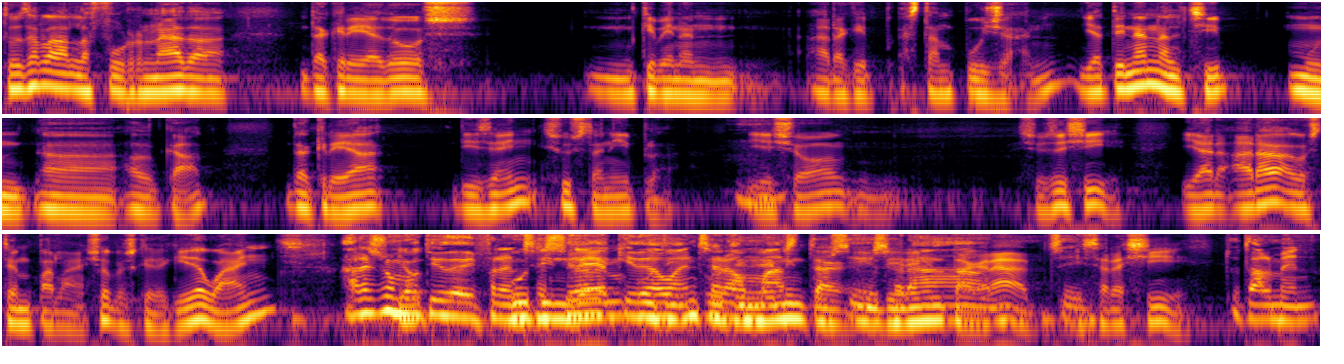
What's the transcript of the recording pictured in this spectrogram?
tota la, la fornada de creadors que venen ara que estan pujant, ja tenen el xip munt, eh, al cap de crear disseny sostenible. Mm. I això, això és així. I ara, ara ho estem parlant això, però és que d'aquí 10 anys... Ara és un motiu de diferenciació, d'aquí 10 ho tin- anys serà un màster, sí, serà- integrat, sí. i serà així. Totalment,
